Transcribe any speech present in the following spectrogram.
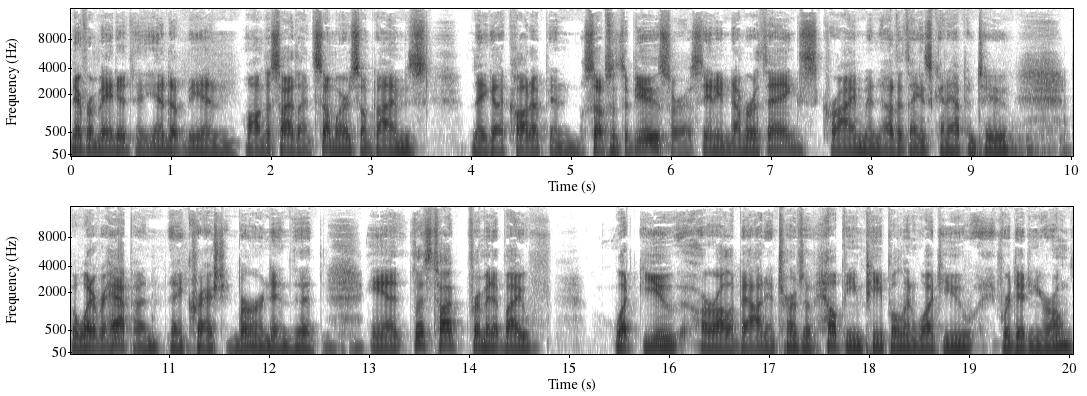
never made it. They end up being on the sideline somewhere. Sometimes they got caught up in substance abuse or any number of things, crime and other things can happen too. But whatever happened, they crashed and burned. And that, and let's talk for a minute by what you are all about in terms of helping people and what you were did in your own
